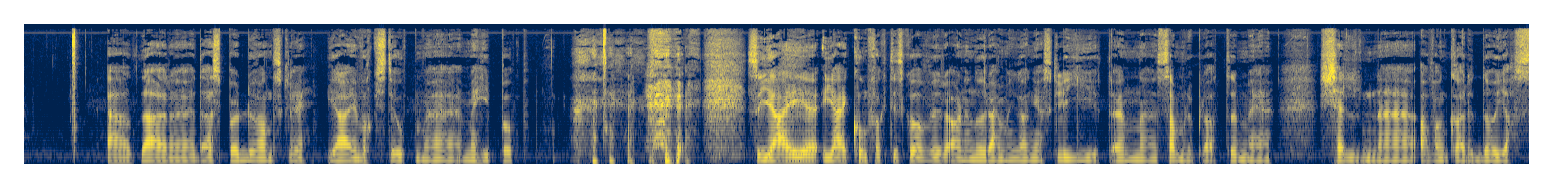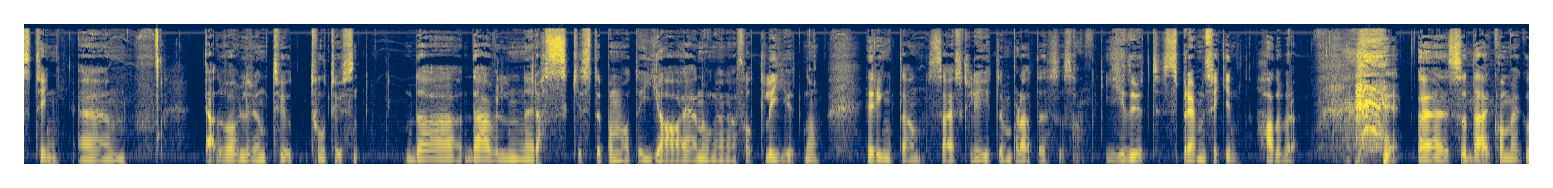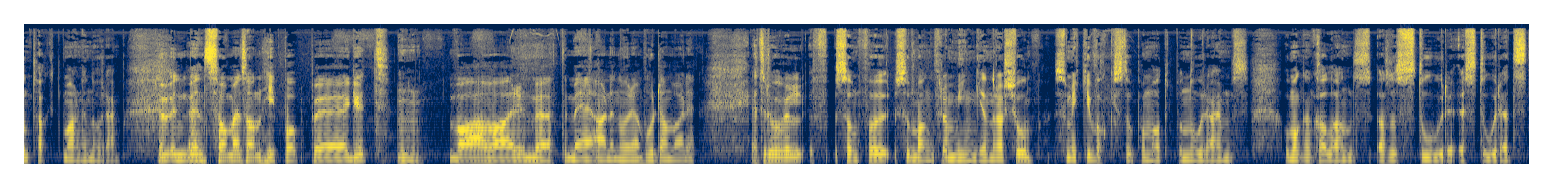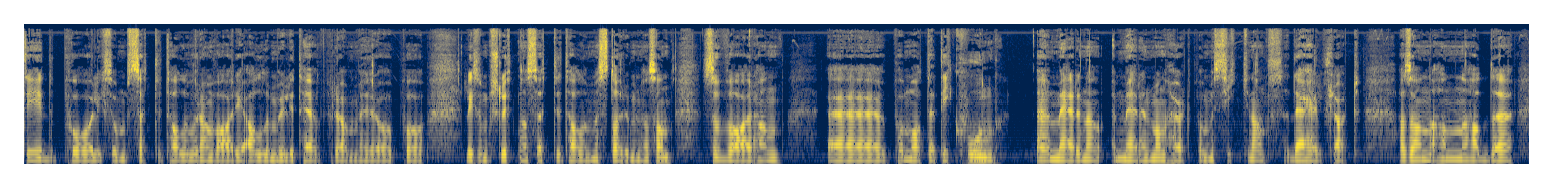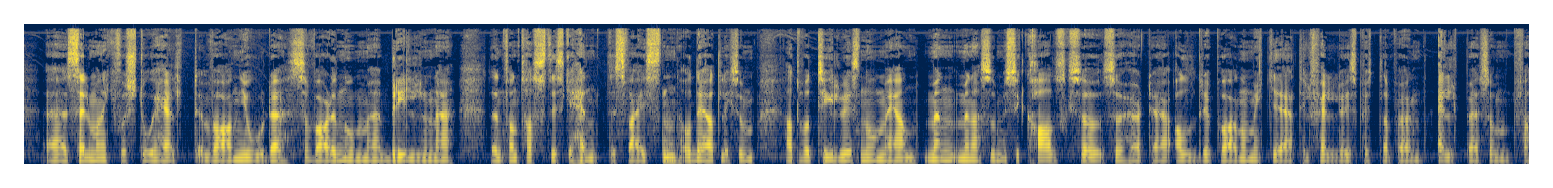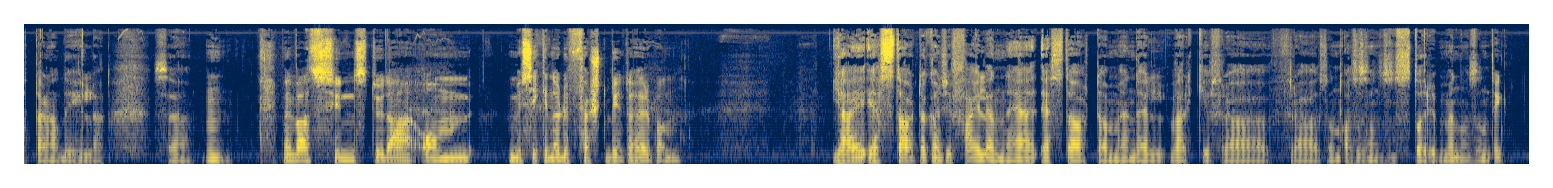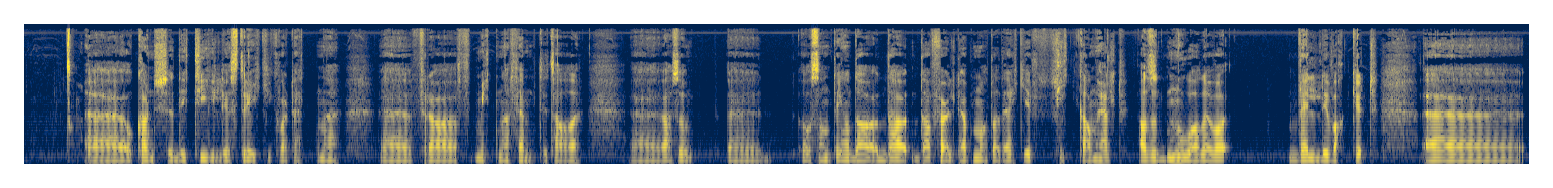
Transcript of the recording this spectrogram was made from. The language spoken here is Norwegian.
Ja, der, eh, der, spør du vanskelig. Jeg vokste jo opp med, med hiphop. så jeg, jeg, kom faktisk over Arne Norheim en gang jeg skulle gi ut en eh, samleplate med sjeldne avantgarde- og jazzting. Um, ja, det var vel rundt 2000. Da, det er vel den raskeste på en måte ja jeg noen gang har fått til å gi ut noe. Ringte han, sa jeg skulle gi ut en plate. Så sa han gi det ut, spre musikken, ha det bra. Eh, så der kom jeg i kontakt med Arne Norheim. Men, men som en sånn hiphop-gutt, mm. Hva var møtet med Arne Norheim? Hvordan var det? Jeg tror vel, som for så mange fra min generasjon, som ikke vokste opp på en måte på Norheims og man kan kalle hans altså store, storhetstid på liksom 70-tallet, hvor han var i alle mulige TV-programmer, og på liksom slutten av 70-tallet med Stormen og sånn, så var han eh, på en måte et ikon Eh, mer enn, mer enn, man hørte på musikken hans. Det er helt klart. Altså han, han hadde, eh, selv om man ikke forsto helt hva han gjorde, så var det noe med brillene, den fantastiske hentesveisen, og det at, liksom, at det var tydeligvis noe med han. Men, men altså musikalsk så, så, hørte jeg aldri på han om ikke jeg tilfeldigvis putta på en LP som fattern hadde i hylla. Så, mm. Men hva syns du da om musikken når du først begynte å høre på den? Jeg, jeg starta kanskje i feil ende. Jeg, jeg starta med en del verker fra, fra sånn, altså sånn, sånn Stormen og sånne ting. Uh, og kanskje de tidlige strykekvartettene uh, fra midten av 50-tallet. Uh, eh, altså, og sånne ting. Og da, da, da, følte jeg på en måte at jeg ikke fikk han helt. Altså, noe av det var veldig vakkert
